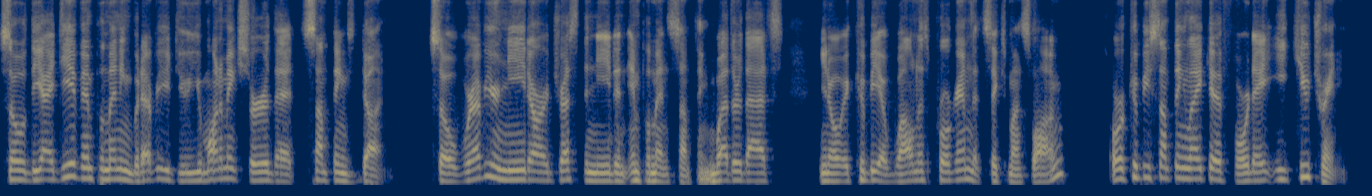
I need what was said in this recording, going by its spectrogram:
So the idea of implementing whatever you do, you want to make sure that something's done. So wherever your need are, address the need and implement something. Whether that's, you know, it could be a wellness program that's six months long, or it could be something like a four day EQ training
